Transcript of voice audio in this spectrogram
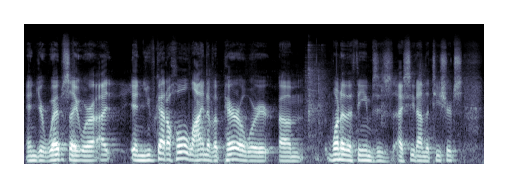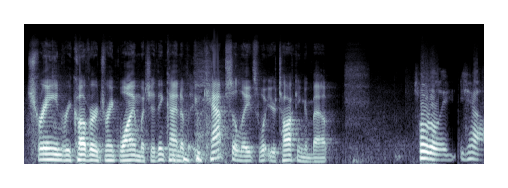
and your website where I and you've got a whole line of apparel where um, one of the themes is I see it on the t-shirts train recover drink wine which I think kind of encapsulates what you're talking about. Totally, yeah,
